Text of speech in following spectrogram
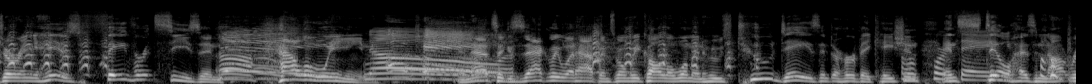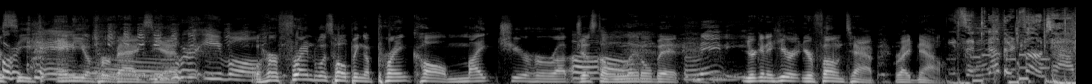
during his favorite season, Halloween. No. And that's exactly what happens when we call a woman who's two days into her vacation Oh, poor and thing. still has Oh, not poor received thing. any of her bags yet. We're evil. Well, her friend was hoping a prank call might cheer her up just a Oh. little bit. Maybe. You're going to hear it in your phone tap right now. It's another phone tap.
